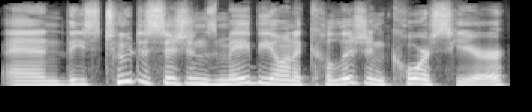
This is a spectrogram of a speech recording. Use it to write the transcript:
And these two decisions may be on a collision course here.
